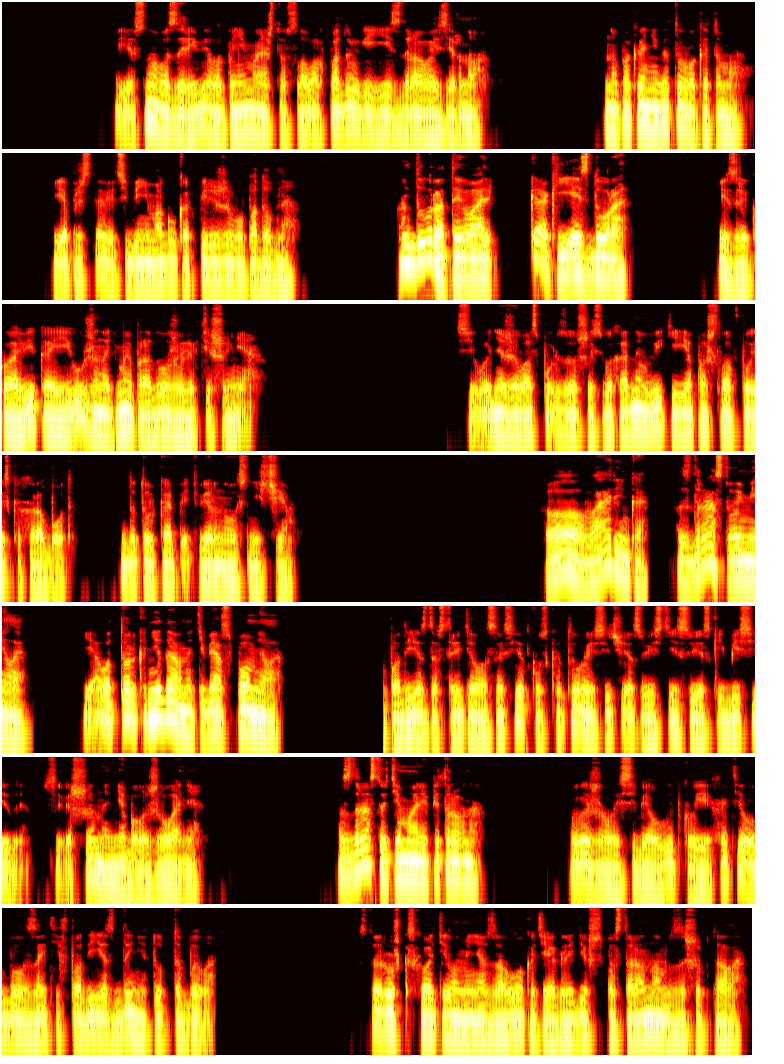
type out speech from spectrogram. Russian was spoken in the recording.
Я снова заревела, понимая, что в словах подруги есть здравое зерно. Но пока не готова к этому. Я представить себе не могу, как переживу подобное. «Дура ты, Варь, как есть дура!» Изрекла Вика, и ужинать мы продолжили в тишине. Сегодня же, воспользовавшись выходным Вики, я пошла в поисках работы. Да только опять вернулась ни с чем. «О, Варенька, здравствуй, милая. Я вот только недавно тебя вспомнила». У подъезда встретила соседку, с которой сейчас вести светские беседы совершенно не было желания. «Здравствуйте, Мария Петровна». Выжила из себя улыбку и хотела было зайти в подъезд, да не тут-то было. Старушка схватила меня за локоть и, оглядевшись по сторонам, зашептала.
